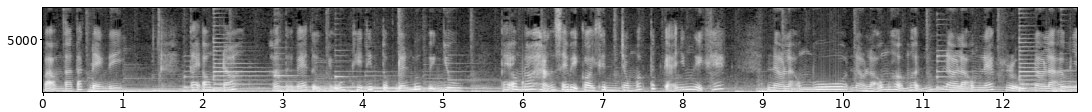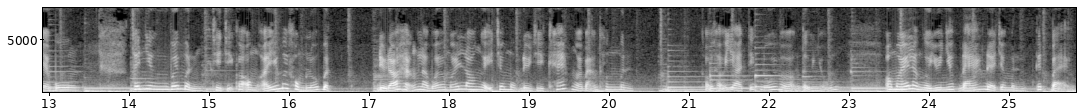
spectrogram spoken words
Và ông ta tắt đèn đi. Cái ông đó hoàng tử bé tự nhủ khi tiếp tục đến bước viễn du. Cái ông đó hẳn sẽ bị coi khinh trong mắt tất cả những người khác. Nào là ông vua, nào là ông hợm hĩnh, nào là ông lát rượu, nào là ông nhà buôn. Thế nhưng với mình thì chỉ có ông ấy mới không lố bịch. Điều đó hẳn là bởi ông ấy lo nghĩ cho một điều gì khác ngoài bản thân mình. Cậu thở dài tiếc nuối và vẫn tự nhủ ông ấy là người duy nhất đáng để cho mình kết bạn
